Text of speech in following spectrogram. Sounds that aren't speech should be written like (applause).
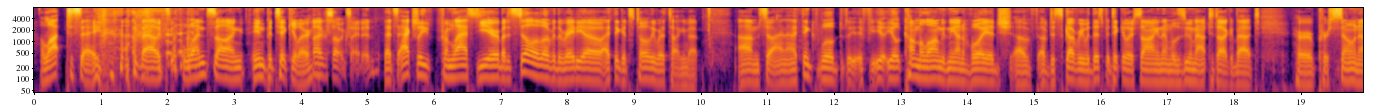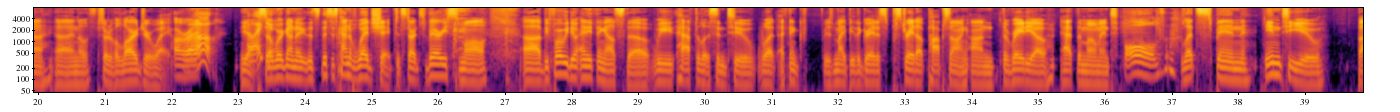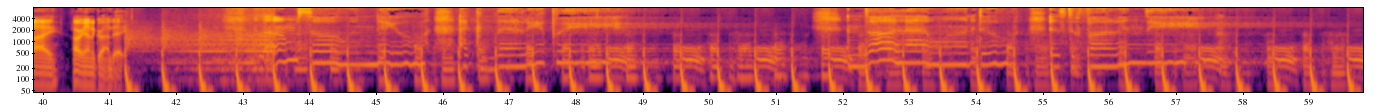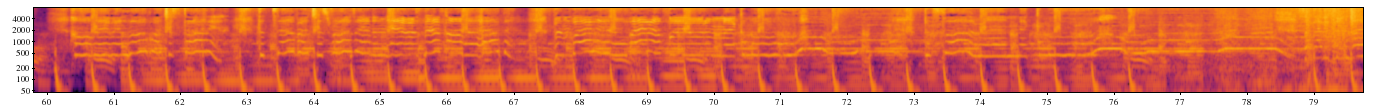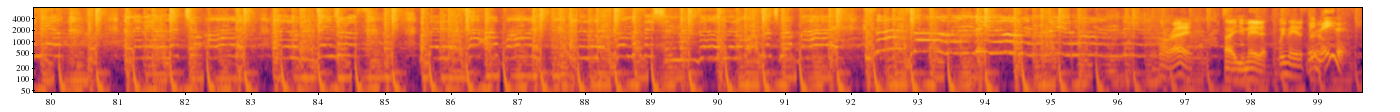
a lot to say (laughs) about (laughs) one song in particular. I'm so excited. That's actually from last year, but it's still all over the radio. I think it's totally worth talking about. Um, so, and I think we'll, if you, you'll come along with me on a voyage of, of discovery with this particular song, and then we'll zoom out to talk about her persona uh, in a sort of a larger way. All right. Whoa. Yeah, like so it. we're gonna. This, this is kind of wedge shaped. It starts very small. (laughs) uh, before we do anything else, though, we have to listen to what I think is might be the greatest straight up pop song on the radio at the moment. Bold. Let's spin "Into You" by Ariana Grande.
